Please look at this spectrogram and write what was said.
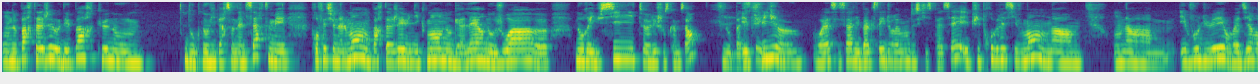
On ne partageait au départ que nos, donc nos vies personnelles, certes, mais professionnellement, on partageait uniquement nos galères, nos joies, nos réussites, les choses comme ça. Et puis, ouais, c'est ça, les backstage vraiment de ce qui se passait. Et puis, progressivement, on a, on a évolué, on va dire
